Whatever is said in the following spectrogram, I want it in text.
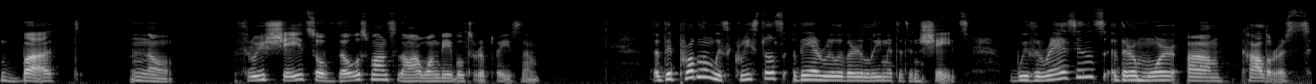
but no, three shades of those ones, no, I won't be able to replace them. The problem with crystals, they are really very limited in shades. With resins, there are more um, colors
